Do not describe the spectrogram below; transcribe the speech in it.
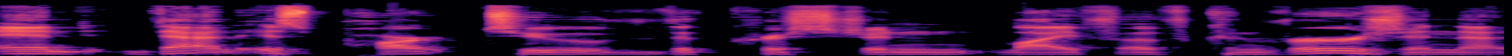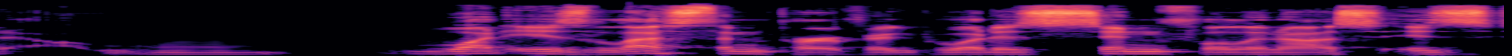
And that is part two of the christian life of conversion that what is less than perfect what is sinful in us is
